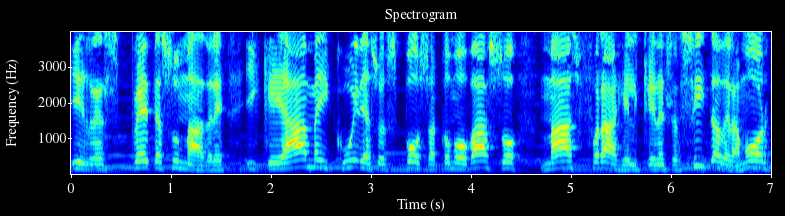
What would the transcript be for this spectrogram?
y respete a su madre y que ame y cuide a su esposa como vaso más frágil que necesita del amor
